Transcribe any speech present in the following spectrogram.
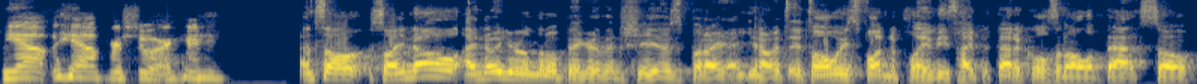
Yeah, yeah, for sure. And so, so I know, I know you're a little bigger than she is, but I, you know, it's it's always fun to play these hypotheticals and all of that. So,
